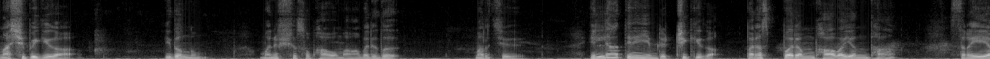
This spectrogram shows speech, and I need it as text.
നശിപ്പിക്കുക ഇതൊന്നും മനുഷ്യ സ്വഭാവമാവരുത്. മറിച്ച് എല്ലാത്തിനെയും രക്ഷിക്കുക. പരസ്പരം ഭാവയന്ത ശ്രേയ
